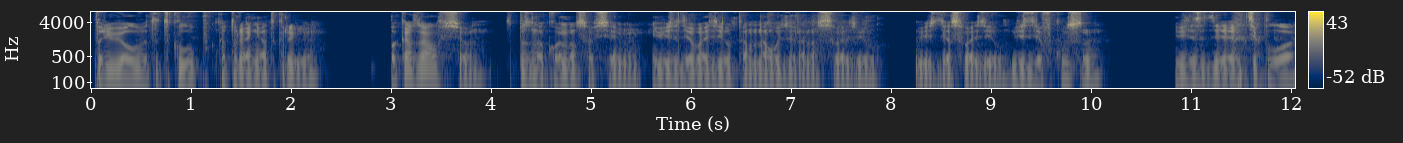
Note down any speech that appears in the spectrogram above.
привел в этот клуб, который они открыли. Показал все, познакомил со всеми. И везде возил, там на озеро нас свозил. Везде свозил. Везде вкусно. Везде тепло.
